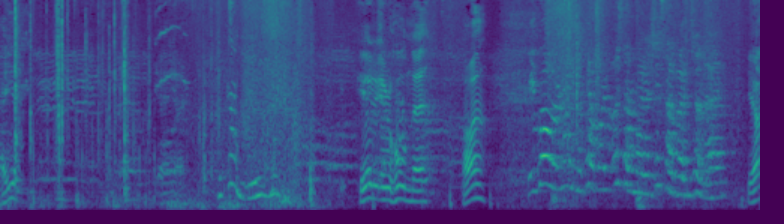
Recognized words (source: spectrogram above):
Ja, ja. Ja, ja. Her er hun, ja? Vi var her, det var Østermøller, Sistabøn, sånn her. Ja.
